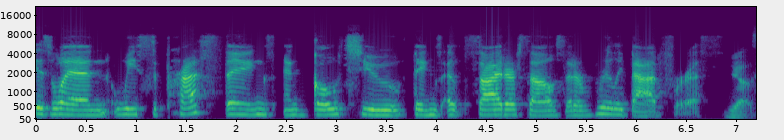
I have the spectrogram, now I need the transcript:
is when we suppress things and go to things outside ourselves that are really bad for us. Yes.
